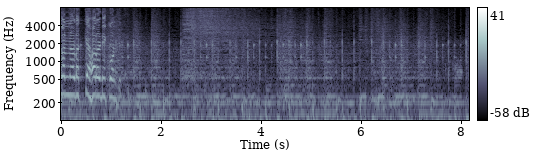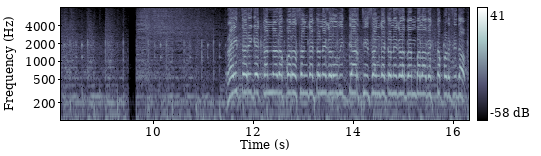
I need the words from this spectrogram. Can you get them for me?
ಕನ್ನಡಕ್ಕೆ ಹರಡಿಕೊಂಡಿದೆ. ರೈತರಿಗೆ ಕನ್ನಡ ಪರ ಸಂಘಟನೆಗಳು, ವಿದ್ಯಾರ್ಥಿ ಸಂಘಟನೆಗಳ ಬೆಂಬಲ ವ್ಯಕ್ತಪಡಿಸಿದವು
